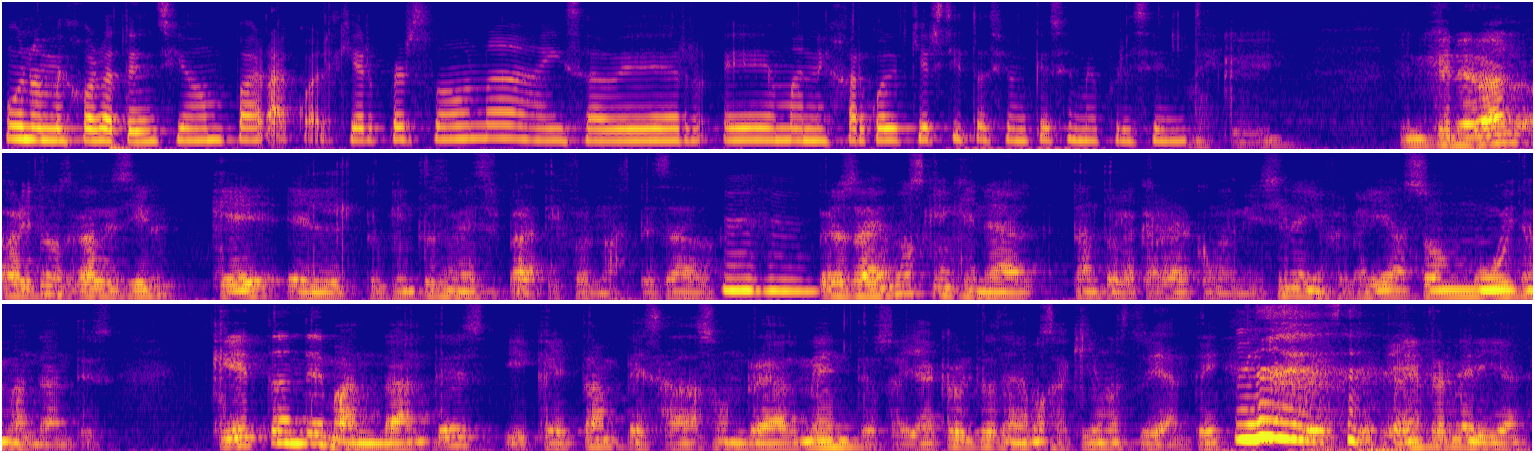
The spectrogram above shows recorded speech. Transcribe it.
una mejor atención para cualquier persona y saber eh, manejar cualquier situación que se me presente. En general, ahorita nos acabas de decir que el, tu quinto semestre para ti fue más pesado, pero sabemos que en general, tanto la carrera como de medicina y enfermería son muy demandantes. ¿Qué tan demandantes y qué tan pesadas son realmente? O sea, ya que ahorita tenemos aquí un estudiante este, de enfermería,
